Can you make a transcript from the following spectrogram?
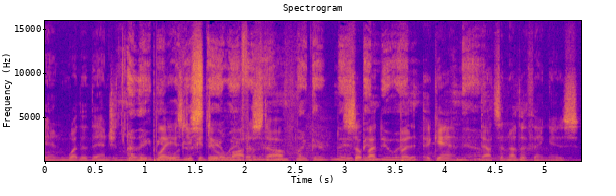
and whether the engine's been replaced. You can do a lot of stuff. like so, but doing. but again, Yeah. that's another thing is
